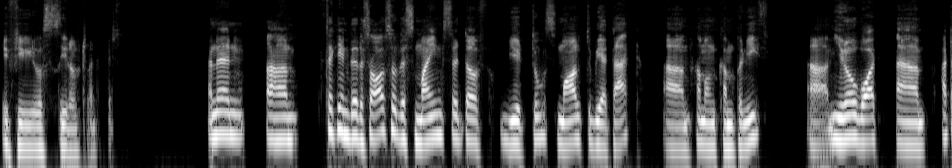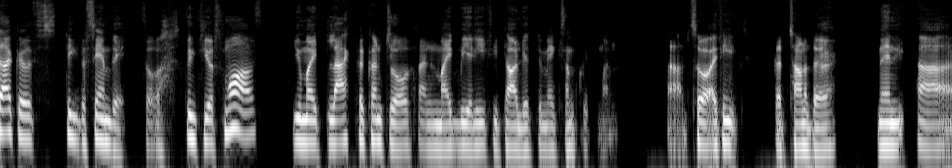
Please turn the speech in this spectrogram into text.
if you use zero trust. And then um, second, there is also this mindset of you're too small to be attacked um, among companies. Um, you know what? Um, attackers think the same way. So since you're small, you might lack the control and might be an easy target to make some quick money. Uh, so I think that's another. Then uh,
